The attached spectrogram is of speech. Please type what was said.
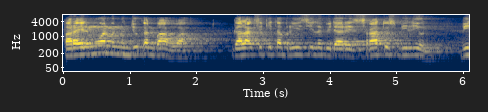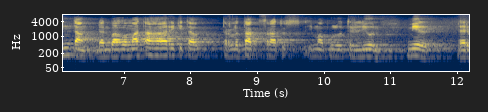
Para ilmuwan menunjukkan bahwa galaksi kita berisi lebih dari 100 bilion bintang dan bahwa matahari kita terletak 150 triliun mil dari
